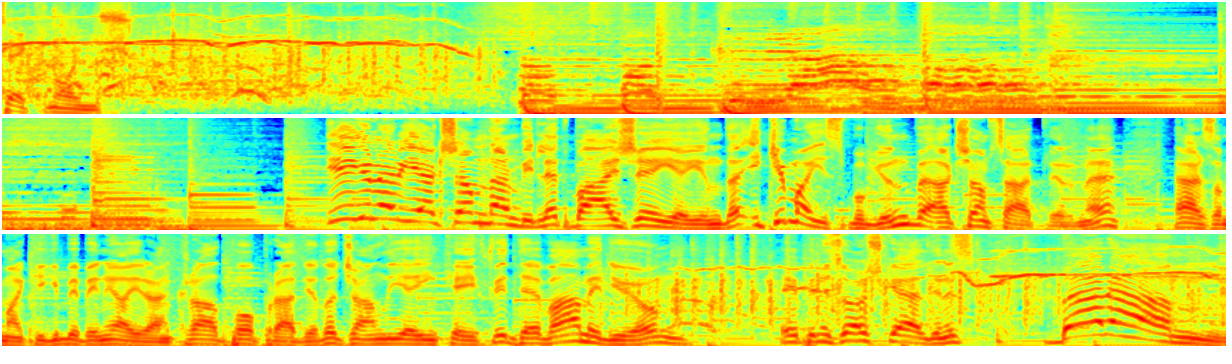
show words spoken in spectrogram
Teknoymuş. Pop Kral Pop İyi günler, iyi akşamlar millet. Bay J yayında. 2 Mayıs bugün ve akşam saatlerine her zamanki gibi beni ayıran Kral Pop Radyo'da canlı yayın keyfi devam ediyor. Hepiniz hoş geldiniz. Benim.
